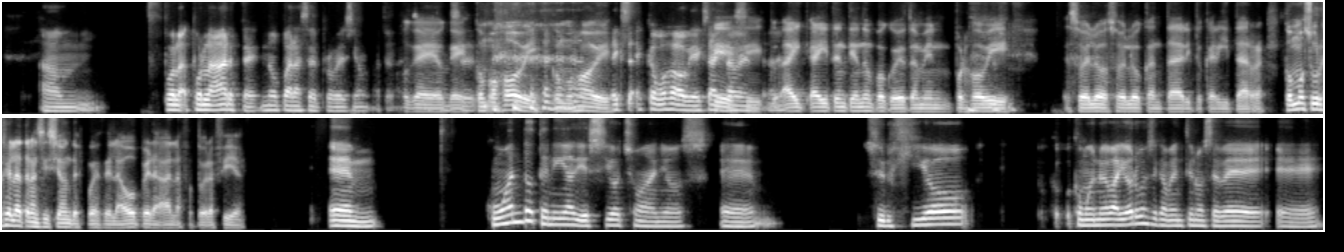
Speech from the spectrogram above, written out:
por, la, por la arte, no para hacer profesión. Ok, ok, como hobby, como hobby. como hobby, exactamente. Sí, sí. Ahí, ahí, te entiendo un poco, yo también por hobby Suelo, suelo cantar y tocar guitarra. ¿Cómo surge la transición después de la ópera a la fotografía? Em, cuando tenía 18 años, em, surgió, como en Nueva York básicamente uno se ve, eh,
